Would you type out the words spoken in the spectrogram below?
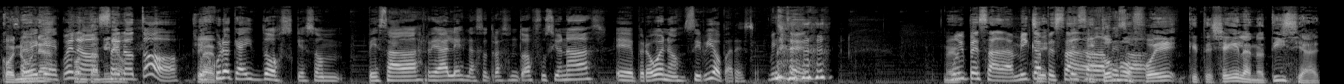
Con se ve una... que- Bueno, contaminó. se notó. te Claro. juro que hay dos que son pesadas, reales, las otras son todas fusionadas, eh, pero bueno, sirvió parece. ¿Viste? Muy pesada, mica Sí. pesada. Pesada. ¿Y cómo pesada. fue que te llegue la noticia?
